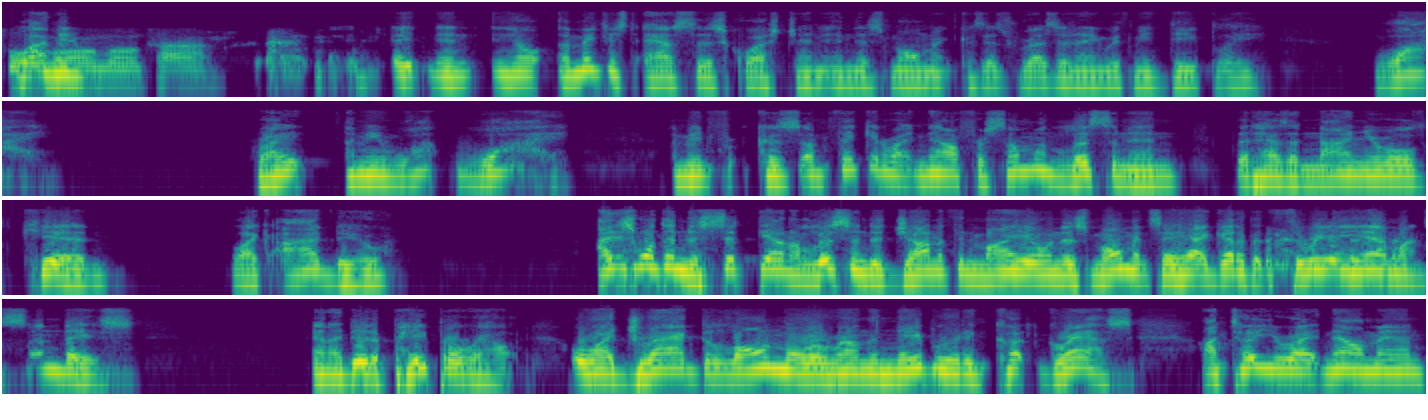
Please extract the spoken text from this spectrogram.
for well, a I mean, long, long time. and, and you know, let me just ask this question in this moment because it's resonating with me deeply. Why? Right? I mean, what? Why? I mean, because I'm thinking right now for someone listening that has a nine year old kid like I do, I just want them to sit down and listen to Jonathan Mayo in this moment say, Hey, I get up at 3 a.m. on Sundays and I did a paper route or I dragged a lawnmower around the neighborhood and cut grass. I'll tell you right now, man,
